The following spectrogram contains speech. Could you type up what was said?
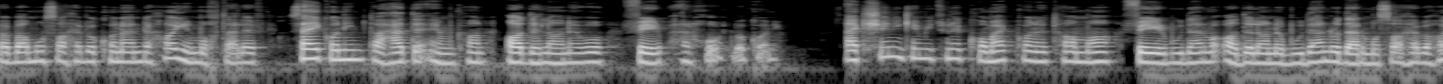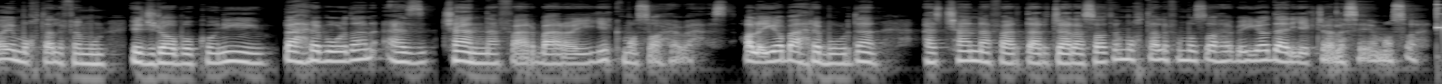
و با مصاحبه کننده های مختلف سعی کنیم تا حد امکان عادلانه و فیر برخورد بکنیم. اکشنی که می‌تونه کمک کنه تا ما fair بودن و عادلانه بودن رو در مصاحبه های مختلفمون اجرا بکنیم. بهره بردن از چند نفر برای یک مصاحبه هست. حالا یا بهره بردن از چند نفر در جلسات مختلف مصاحبه یا در یک جلسه مصاحبه.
